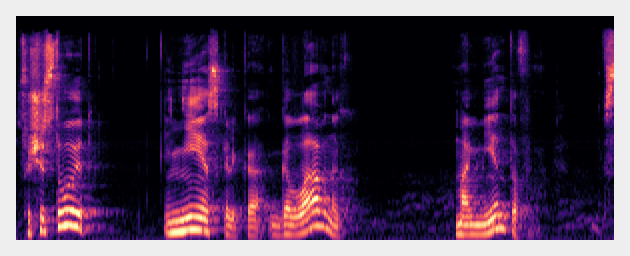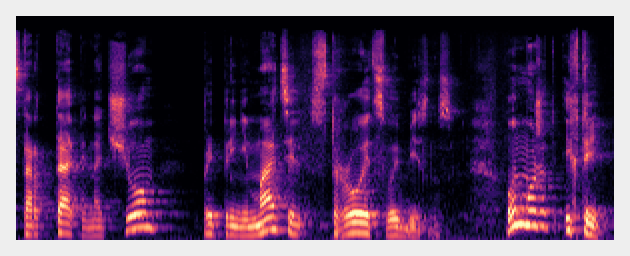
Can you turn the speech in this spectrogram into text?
Существует несколько главных моментов в стартапе, на чем предприниматель строит свой бизнес – он может, их три.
